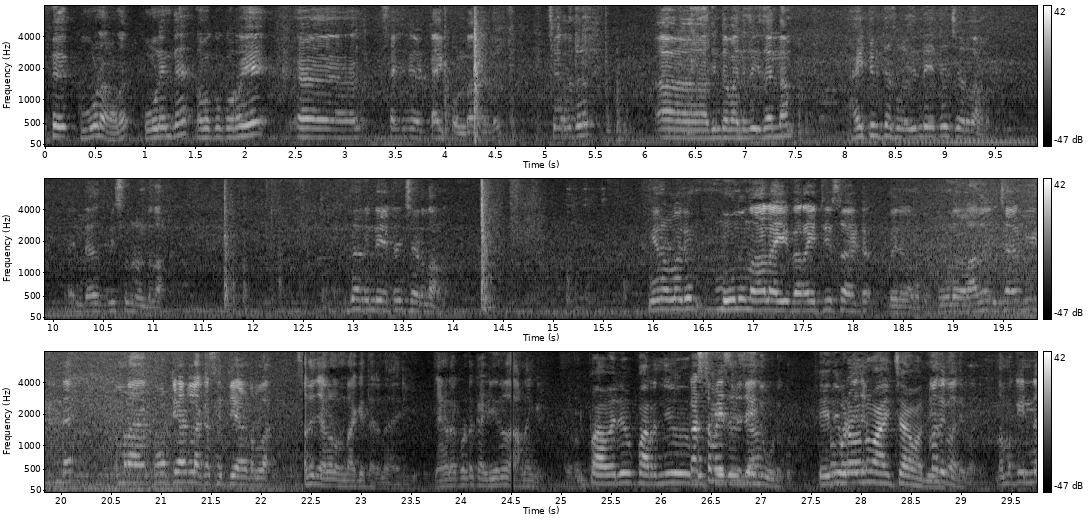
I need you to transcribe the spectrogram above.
ഇത് കൂണാണ്. കൂണിന്റെ നമുക്ക് കുറേ ടൈപ്പ് ഉണ്ട്. അതായത് ചെറുത് അതിന്റെ അതിന്റെ വലുത് ഇതെല്ലാം ഹൈറ്റ് വ്യത്യാസമുണ്ട് ഇതിന്റെ ഏറ്റവും ചെറുതാണ്. എന്റെ പീസുകളുണ്ട് ഉണ്ടതാ. ഇത് അതിന്റെ ഏറ്റവും ചെറുതാണ്. ഇങ്ങനെയുള്ളൊരു മൂന്ന് നാലായി വെറൈറ്റീസ് ആയിട്ട് വരും നമുക്ക് കൂണുകൾ അത് വെച്ചാൽ വീടിന്റെ നമ്മുടെ കോട്ടയാടിലൊക്കെ സെറ്റ് ചെയ്യാനുള്ള അത് ഞങ്ങൾ ഉണ്ടാക്കി തരുന്നതായിരിക്കും. ഞങ്ങളെ കൊണ്ട് കഴിയുന്നതാണെങ്കിൽ ഇപ്പൊ അവർ പറഞ്ഞു കസ്റ്റമൈസ് ചെയ്ത് കൊടുക്കും. വാങ്ങിച്ചാൽ മതി. മതി മതി മതി. നമുക്ക് ഇന്ന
